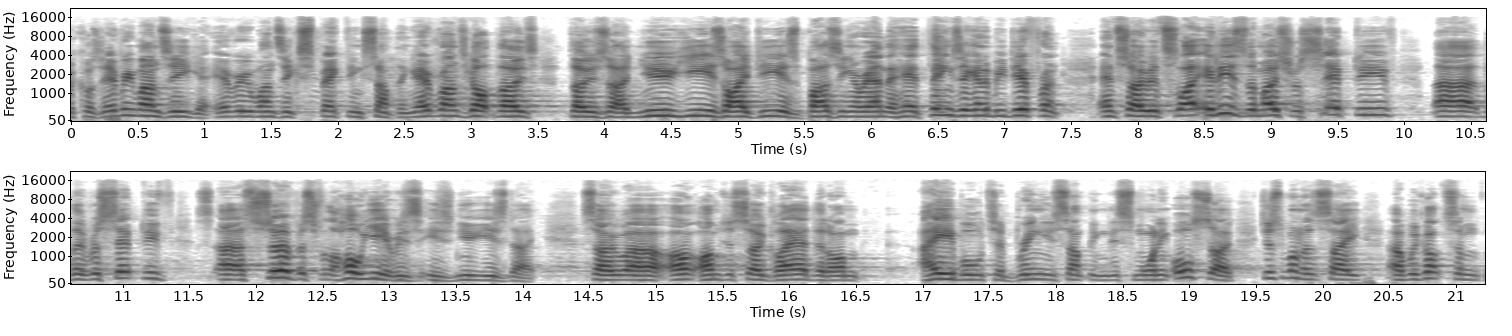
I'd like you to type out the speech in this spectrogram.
because everyone's eager, everyone's expecting something, everyone's got those, those uh, New Year's ideas buzzing around their head. Things are going to be different. And so it's like, it is the most receptive, uh, the receptive uh, service for the whole year is, is New Year's Day. So uh, I'm just so glad that I'm able to bring you something this morning. Also, just want to say uh, we've got some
